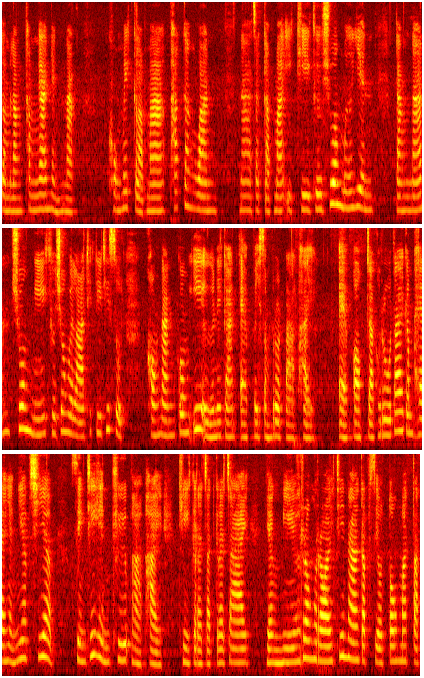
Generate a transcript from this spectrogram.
กำลังทำงานอย่างหนัก คงไม่กลับมาพักกลางวัน น่าจะกลับมาอีกทีคือช่วงมื้อเย็น ดังนั้นช่วงนี้คือช่วงเวลาที่ดีที่สุดของนันกงอี้เอ๋อในการแอบไปสำรวจป่าไผ่แอบออกจากรูใต้กำแพงอย่างเงียบเชียบ สิ่งที่เห็นคือป่าไผ่ที่กระจัดกระจาย ยังมีร่องรอยที่นางกับเสี่ยวตงมาตัด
